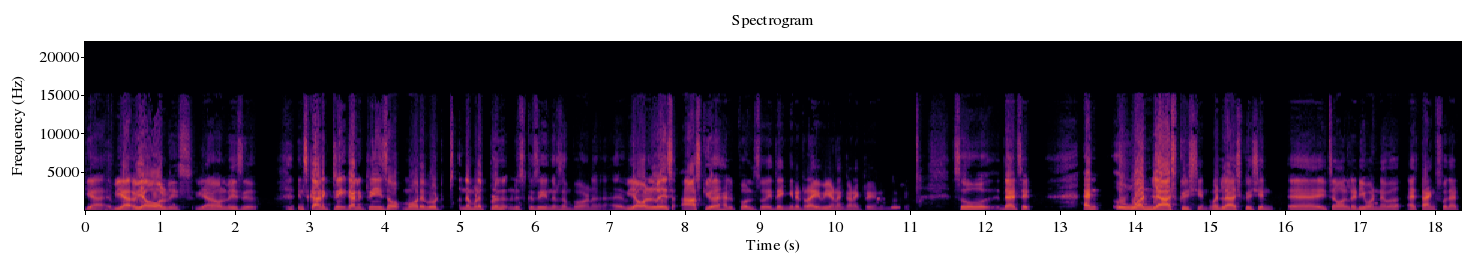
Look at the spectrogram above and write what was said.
yeah we are we are always we are always uh, means കണക്ടറി കണക്ടറി ഈസ് മോർ അബൌട്ട് നമ്മളെപ്പോഴും ഡിസ്കസ് ചെയ്യുന്ന ഒരു സംഭവമാണ് we always ask your help also ഇത് എങ്ങനെ ഡ്രൈവ് ചെയ്യണം കണക്ട് ചെയ്യണം എന്നൊക്കെ സോ ദാറ്റ്സ് ഇറ്റ് and one last question one last question it's already one hour thanks for that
